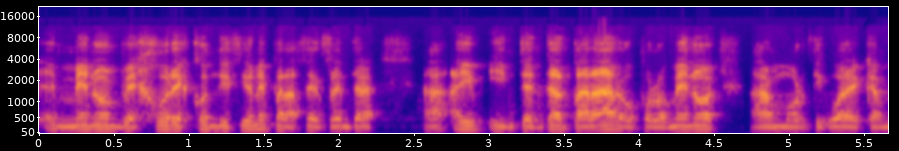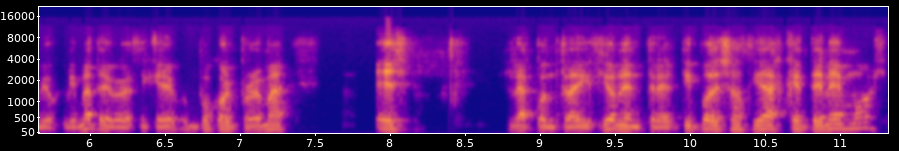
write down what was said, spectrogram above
en menos mejores condiciones para hacer frente a, intentar parar o por lo menos amortiguar el cambio climático. Es decir, que un poco el problema es la contradicción entre el tipo de sociedad que tenemos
